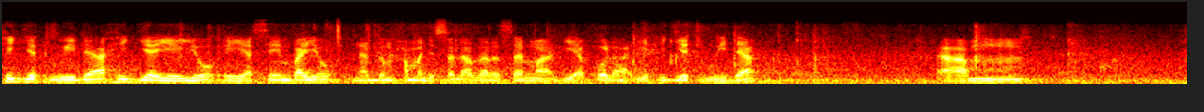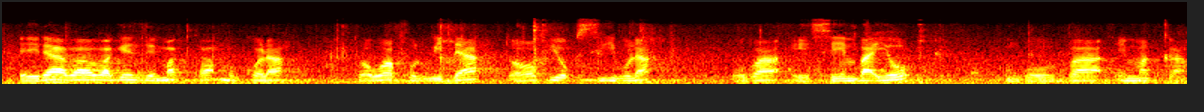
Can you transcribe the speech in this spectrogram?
hijjatul wida hijja yeeyo eyasembayo. Nabbi muhammadi sallallahu alaihi wasallam yakola ya hijjatul wida um, era ababa bagenze makka mukola tawafu lwida tawafu yokusiibula oba esembayo ng'ova e makka.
